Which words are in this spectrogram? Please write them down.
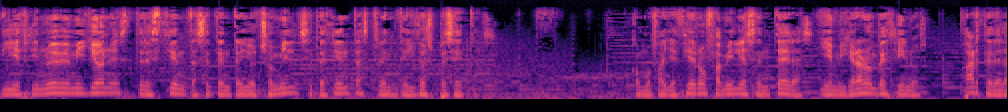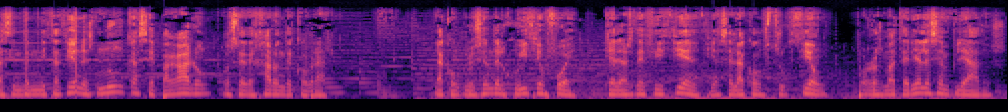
19.378.732 pesetas. Como fallecieron familias enteras y emigraron vecinos, parte de las indemnizaciones nunca se pagaron o se dejaron de cobrar. La conclusión del juicio fue que las deficiencias en la construcción por los materiales empleados,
